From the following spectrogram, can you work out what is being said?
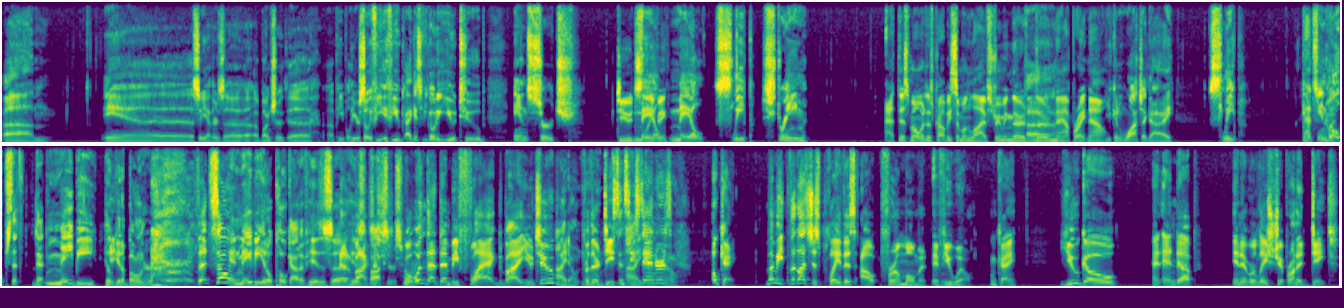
And so yeah, there's a, a bunch of uh, uh, people here. So if you if you I guess if you go to YouTube and search Dude male sleeping. male sleep stream, At this moment, there's probably someone live streaming their, their uh, nap right now. you can watch a guy sleep That's in hopes that that maybe he'll get a boner That's so. and maybe it'll poke out of his uh, uh his boxers. Well, wouldn't that then be flagged by YouTube? I don't For their decency I don't standards? know. Okay. Let me let's just play this out for a moment, if mm-hmm. you will. Okay? You go and end up in a relationship or on a date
